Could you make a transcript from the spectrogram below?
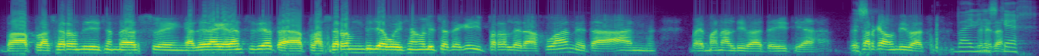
Ba, plazer handi izan da zuen galdera gerantzutia, eta plazer handi izango litzateke iparraldera joan, eta han ba, emanaldi bat egitea. Bezarka handi bat. Bai, benetan. esker.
